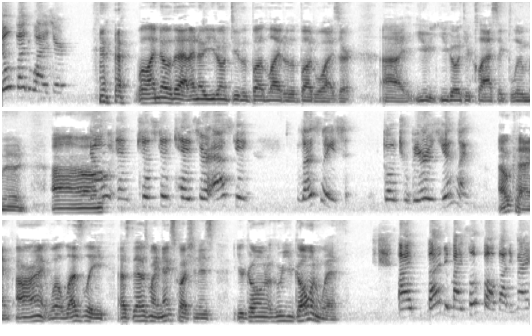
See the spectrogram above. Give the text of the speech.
no Budweiser. well, I know that. I know you don't do the Bud Light or the Budweiser. Uh, you you go with your classic Blue Moon. Um, no, and just in case you're asking, Leslie's go-to beer is Yuengling. Okay, all right. Well, Leslie, as that was my next question. Is you're going? Who are you going with? My buddy, my football buddy, my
